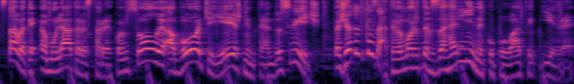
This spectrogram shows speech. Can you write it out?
ставити емулятори старих консолей або тієї ж Nintendo Switch. Та що тут казати, ви можете взагалі не купувати ігри.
